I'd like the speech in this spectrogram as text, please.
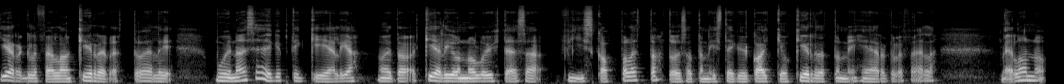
hieroglyfeilla on kirjoitettu, eli muinaisia Egyptin kieliä. Noita kieli on ollut yhteensä viisi kappaletta, toisaalta niistä ei kyllä kaikki ole kirjoitettu niin hieroglyfeilla. Meillä on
